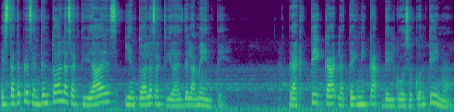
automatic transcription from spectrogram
Estate presente en todas las actividades y en todas las actividades de la mente. Practica la técnica del gozo continuo,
